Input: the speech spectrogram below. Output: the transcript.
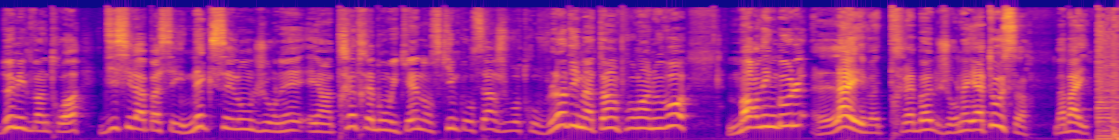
2023. D'ici là, passez une excellente journée et un très très bon week-end. En ce qui me concerne, je vous retrouve lundi matin pour un nouveau Morning Bull Live. Très bonne journée à tous. Bye bye.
